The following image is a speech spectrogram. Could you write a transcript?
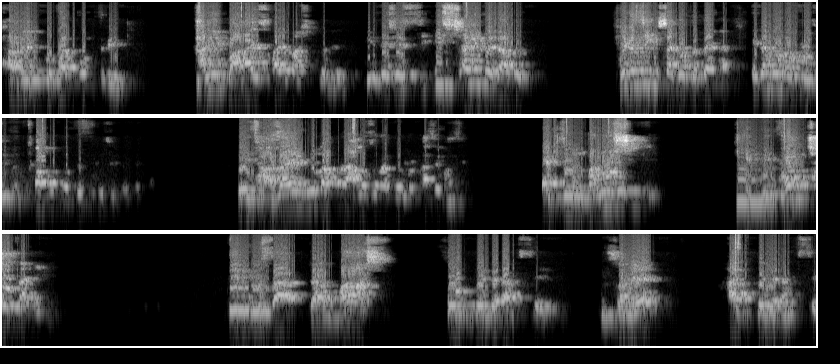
সাবেক প্রধানমন্ত্রী খালি বাড়ায় ছয় মাস করে বিদেশে চিকিৎসা নিতে যাবে, সেটা চিকিৎসা করতে দেয় না। এটা হলো এটা। এই ফাজাইলগুলো আমরা আলোচনা করব মাঝে মাঝে। একজন মানুষ কি বিভৎস কাহিনী। দীর্ঘ চারটা মাস চোখ বেঁধে রাখছে, পিছনে হাত বেঁধে রাখছে,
